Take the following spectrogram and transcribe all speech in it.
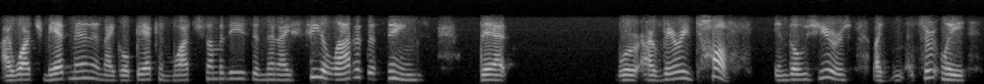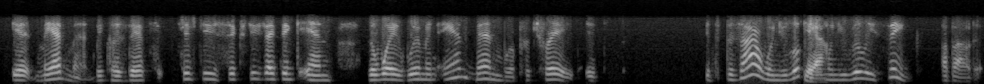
i watch mad men and i go back and watch some of these and then i see a lot of the things that were are very tough in those years like certainly at mad men because that's 50s 60s i think and the way women and men were portrayed. It's it's bizarre when you look at it when you really think about it.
